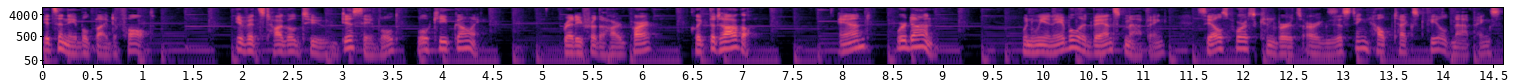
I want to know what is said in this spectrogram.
it's enabled by default. If it's toggled to Disabled, we'll keep going. Ready for the hard part? Click the toggle. And we're done. When we enable advanced mapping, Salesforce converts our existing help text field mappings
